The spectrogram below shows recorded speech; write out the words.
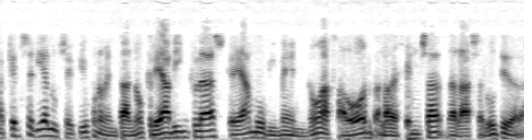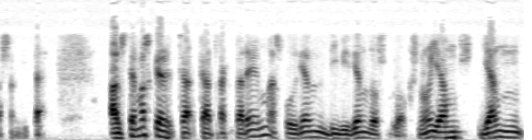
aquest seria l'objectiu fonamental, no? crear vincles, crear moviment no? a favor de la defensa de la salut i de la sanitat. Els temes que, que, que tractarem es podrien dividir en dos blocs. No? Hi ha, uns, hi ha un,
